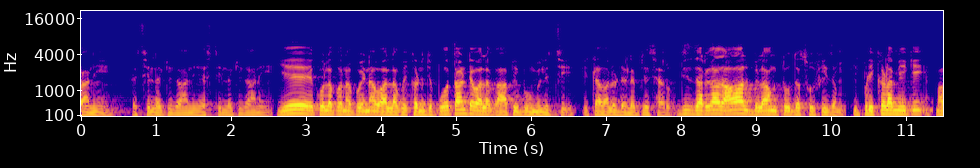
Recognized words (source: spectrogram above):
కానీ ఎస్సీలకి కానీ ఎస్టీలకి కానీ ఏ కులపన పోయినా వాళ్ళకు ఇక్కడ నుంచి పోతా అంటే వాళ్ళకు ఆపి భూములు ఇచ్చి ఇట్లా వాళ్ళు డెవలప్ చేశారు. This dargah all belong to the Sufism ఇప్పుడు ఇక్కడ మీకు మా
